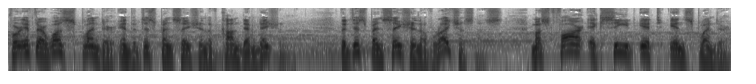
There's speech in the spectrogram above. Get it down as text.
For if there was splendor in the dispensation of condemnation, the dispensation of righteousness must far exceed it in splendor.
